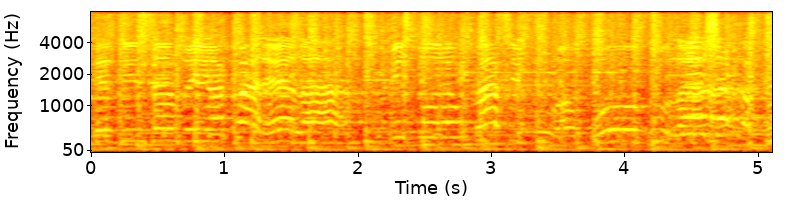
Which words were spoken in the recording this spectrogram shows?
deslizando em aquarela. Misturam clássico ao popular. Deixa tocar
